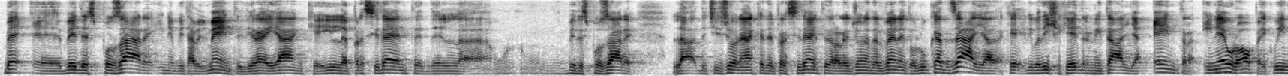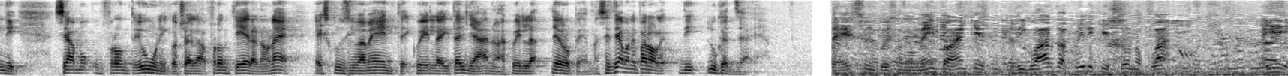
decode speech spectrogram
beh, eh, vede sposare inevitabilmente, direi anche il presidente del, vede sposare la decisione anche del presidente della regione del Veneto Luca Zaia che ribadisce che entra in Italia entra in Europa e quindi siamo un fronte unico, cioè la frontiera non è esclusivamente quella italiana ma quella europea. Ma sentiamo le parole di Luca Zaia. Adesso in questo momento anche riguardo a quelli che sono qua e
